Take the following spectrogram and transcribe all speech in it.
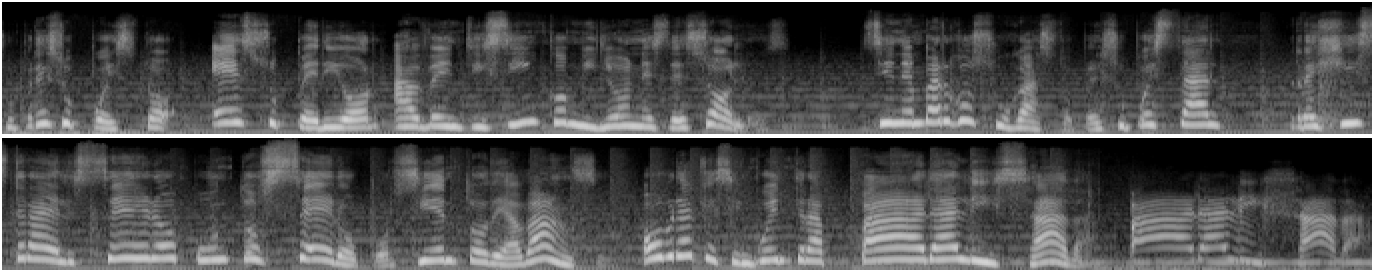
su presupuesto es superior a 25 millones de soles sin embargo, su gasto presupuestal registra el 0.0% de avance, obra que se encuentra paralizada. Paralizada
